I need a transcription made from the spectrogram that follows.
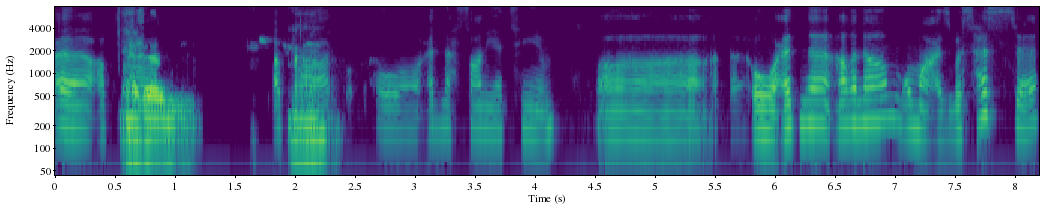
آه، يعني غير أبقار. نعم. ابقار وعندنا حصان يتيم وعندنا أغنام وماعز. بس هسه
